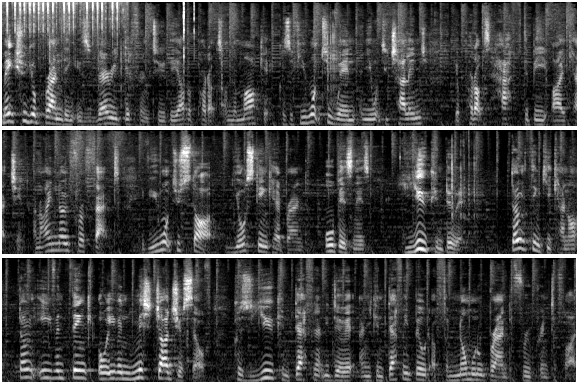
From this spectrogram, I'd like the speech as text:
Make sure your branding is very different to the other products on the market because if you want to win and you want to challenge, your products have to be eye-catching. And I know for a fact, if you want to start your skincare brand or business, you can do it. Don't think you cannot. Don't even think or even misjudge yourself because you can definitely do it and you can definitely build a phenomenal brand through Printify.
